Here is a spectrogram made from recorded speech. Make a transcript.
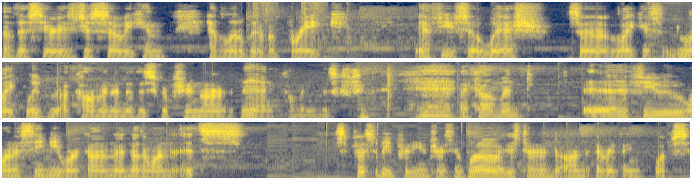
of this series just so we can have a little bit of a break if you so wish. So like is like leave a comment in the description or yeah, comment in the description. a comment if you want to see me work on another one. It's supposed to be pretty interesting. Whoa, I just turned on everything. Whoops.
